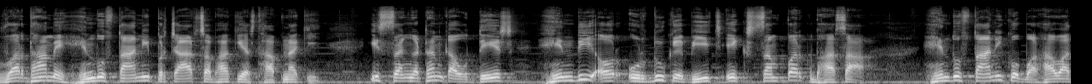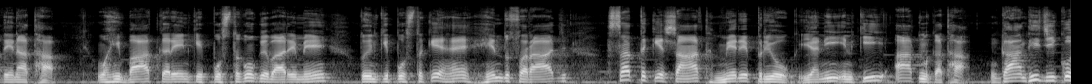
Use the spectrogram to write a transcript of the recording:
वर्धा में हिंदुस्तानी प्रचार सभा की स्थापना की। इस संगठन का उद्देश्य हिंदी और उर्दू के बीच एक संपर्क भाषा हिंदुस्तानी को बढ़ावा देना था। वहीं बात करें इनके पुस्तकों के बारे में तो इनकी पुस्तकें हैं हिंद स्वराज, सत्य के साथ मेरे प्रयोग, यानी इनकी आत्मकथा। गांधी जी को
